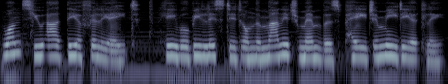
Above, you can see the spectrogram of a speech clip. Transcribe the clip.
Once you add the affiliate, he will be listed on the Manage Members page immediately.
